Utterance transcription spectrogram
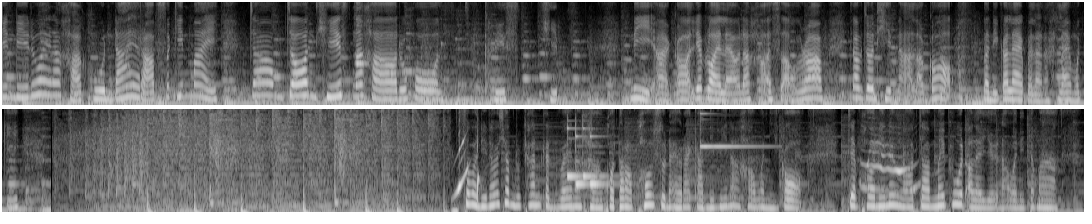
ยินดีด้วยนะคะคุณได้รับสกินใหม่จอมโจนคิสนะคะทุกคนคริสคิดนี่อะก็เรียบร้อยแล้วนะคะสำหรับจอมโจนคิดนะแล้วก็ตอนนี้ก็แลกไปแล้วนะแลกเมื่อกี้สวัสดีท่านผู้ชมทุกท่านกันด้วยนะคะ ขอต้อนรับเข้าสู่ในรายการนิมี่นะคะ วันนี้ก็เจ็บคอนิดนึงเนาะจะไม่พูดอะไรเยอะนะวันนี้จะมา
